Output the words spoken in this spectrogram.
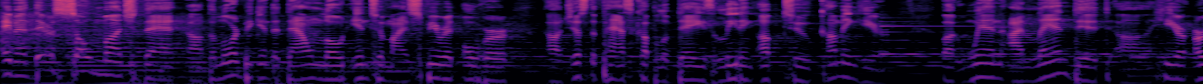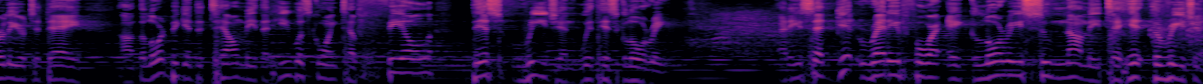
Amen. There's so much that uh, the Lord began to download into my spirit over uh, just the past couple of days leading up to coming here. But when I landed uh, here earlier today, uh, the Lord began to tell me that He was going to fill this region with His glory. And He said, Get ready for a glory tsunami to hit the region.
